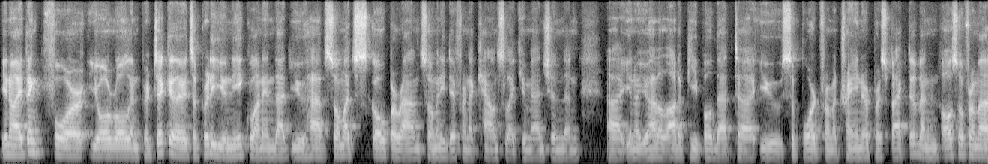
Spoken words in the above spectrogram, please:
you know, I think for your role in particular, it's a pretty unique one in that you have so much scope around so many different accounts, like you mentioned, and uh, you know, you have a lot of people that uh, you support from a trainer perspective, and also from a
